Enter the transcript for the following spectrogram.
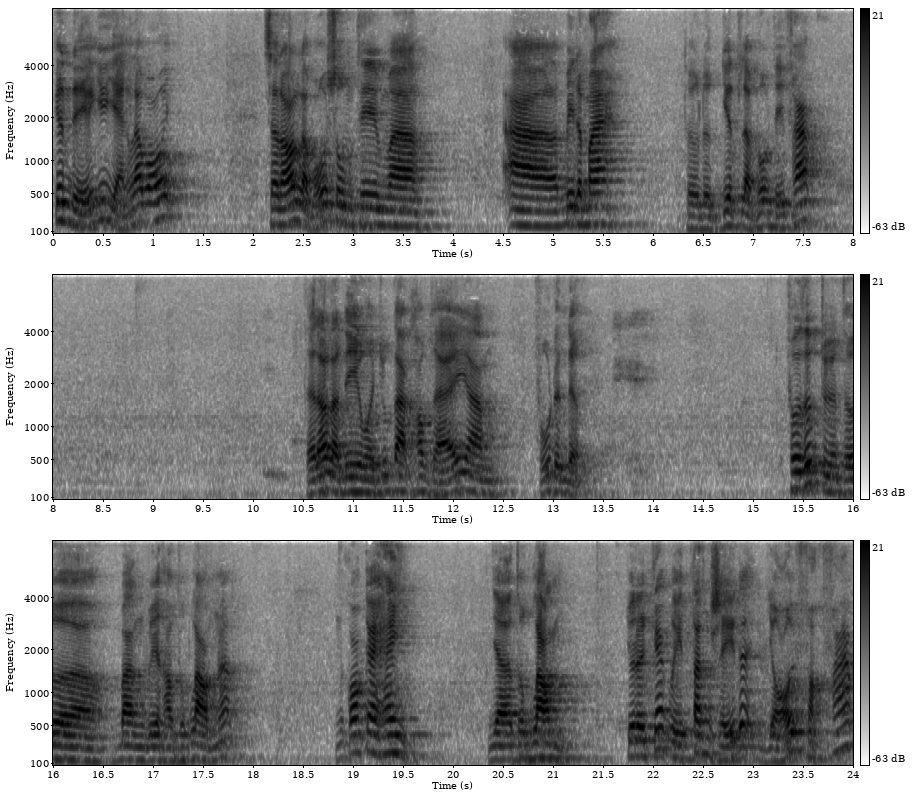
kinh điển dưới dạng lá bói sau đó là bổ sung thêm à, à, uh, Abhidhamma thường được dịch là vô tỷ pháp. Thì đó là điều mà chúng ta không thể um, phủ định được. Phương thức truyền thừa bằng việc học thuộc lòng đó nó có cái hay nhờ thuộc lòng. Cho nên các vị tăng sĩ đó giỏi Phật pháp.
